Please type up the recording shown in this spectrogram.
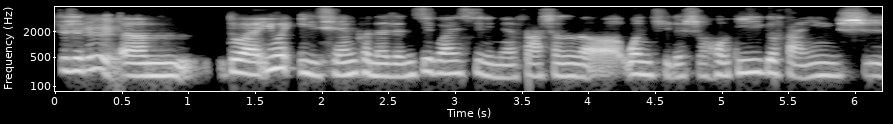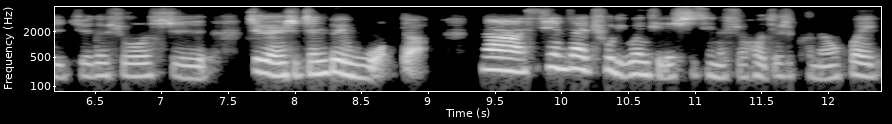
就是嗯，对，因为以前可能人际关系里面发生了问题的时候，第一个反应是觉得说是这个人是针对我的。那现在处理问题的事情的时候，就是可能会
